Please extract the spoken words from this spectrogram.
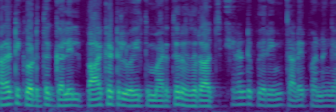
கலட்டி கொடுத்த கலில் பாக்கெட்டில் வைத்து மறைத்த ருதுராஜ் இரண்டு பேரையும் தடை பண்ணுங்க.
